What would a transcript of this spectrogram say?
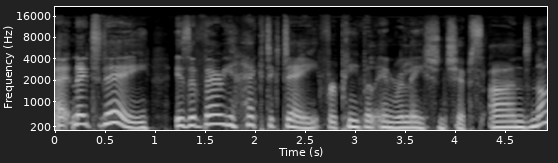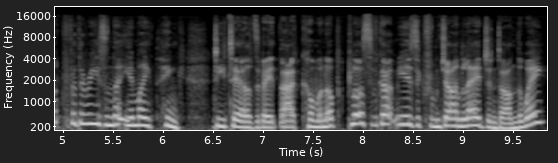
Uh, now, today is a very hectic day for people in relationships, and not for the reason that you might think. Details about that coming up. Plus, I've got music from John Legend on the way.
